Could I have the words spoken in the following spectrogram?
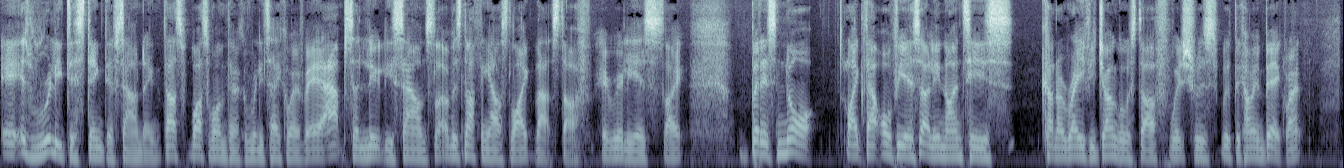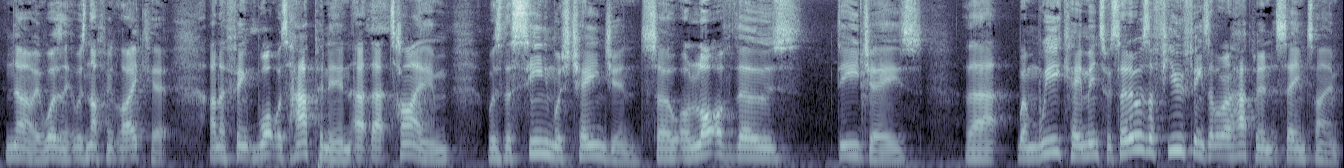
it is really distinctive sounding. That's that's one thing I can really take away from it. It absolutely sounds like there's nothing else like that stuff. It really is like, but it's not like that obvious early 90s kind of ravey jungle stuff, which was, was becoming big, right? No, it wasn't. It was nothing like it. And I think what was happening at that time was the scene was changing. So a lot of those DJs that when we came into it, so there was a few things that were happening at the same time.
